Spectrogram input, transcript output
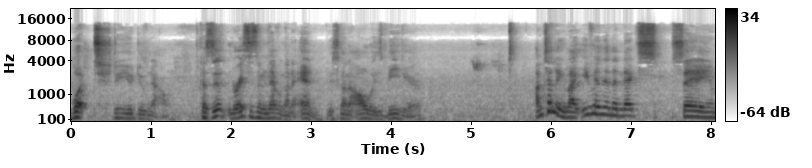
What do you do now? because racism never gonna end. It's gonna always be here. I'm telling you, like even in the next say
